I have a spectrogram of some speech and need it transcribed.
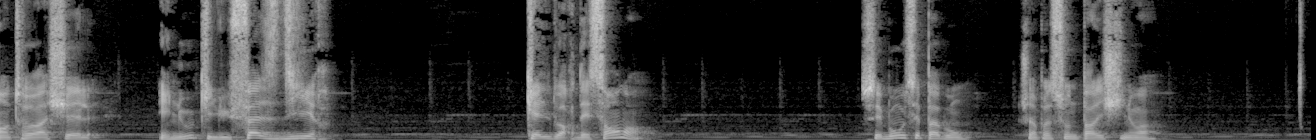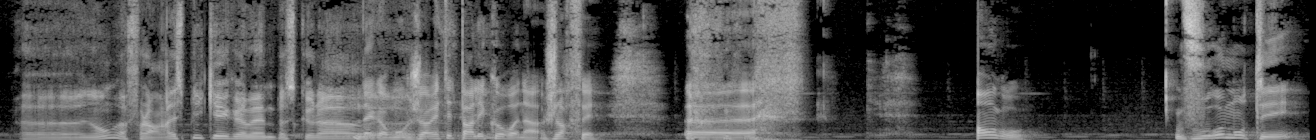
entre Rachel et nous, qui lui fasse dire qu'elle doit redescendre. C'est bon ou c'est pas bon? J'ai l'impression de parler chinois. Euh, non, va falloir l'expliquer quand même parce que là. D'accord, euh, bon, je vais arrêter de parler Corona, je le refais. Euh, en gros, vous remontez,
